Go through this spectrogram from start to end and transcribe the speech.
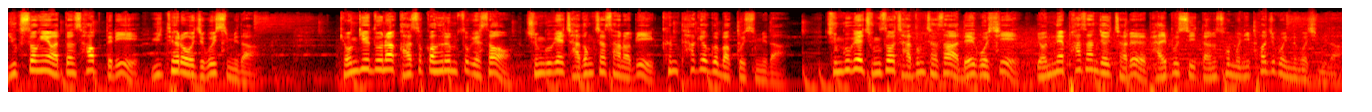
육성해왔던 사업들이 위태로워지고 있습니다. 경기 둔화 가속화 흐름 속에서 중국의 자동차 산업이 큰 타격을 받고 있습니다. 중국의 중소 자동차사 4곳이 연내 파산 절차를 밟을 수 있다는 소문이 퍼지고 있는 것입니다.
